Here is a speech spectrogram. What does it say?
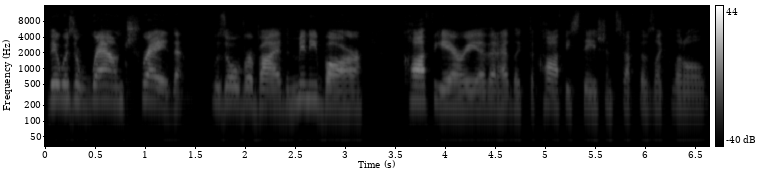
there was a round tray that was over by the mini bar coffee area that had like the coffee station stuff, those like little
